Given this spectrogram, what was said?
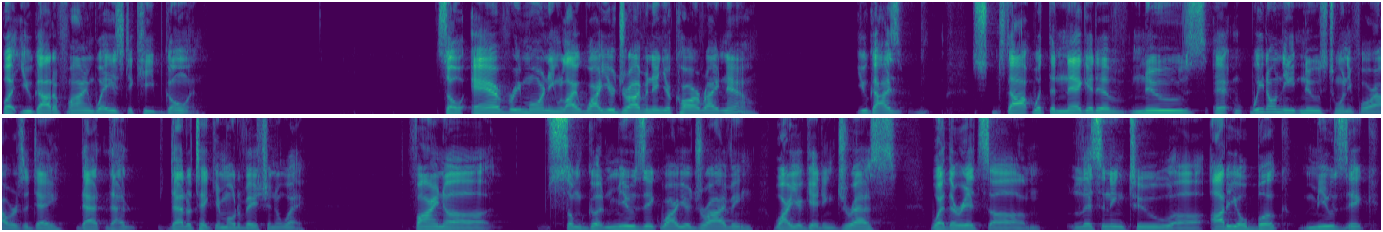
but you got to find ways to keep going. So every morning, like while you're driving in your car right now, you guys Stop with the negative news. Eh, we don't need news 24 hours a day. That that that'll take your motivation away. Find uh, some good music while you're driving, while you're getting dressed, whether it's um, listening to uh, audiobook, music,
